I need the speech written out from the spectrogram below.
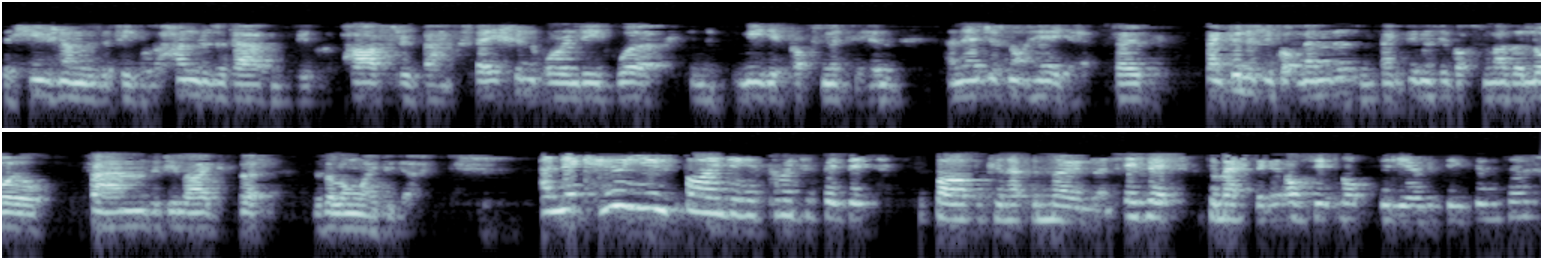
the huge numbers of people, the hundreds of thousands of people that pass through Bank Station or indeed work in the immediate proximity, and, and they're just not here yet. So thank goodness we've got members, and thank goodness we've got some other loyal fans, if you like, but there's a long way to go. And Nick, who are you finding is coming to visit the Barbican at the moment? Is it domestic? Obviously, it's not video overseas visitors.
